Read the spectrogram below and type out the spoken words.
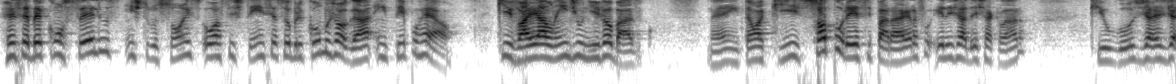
receber conselhos, instruções ou assistência sobre como jogar em tempo real, que vai além de um nível básico. Né? Então aqui, só por esse parágrafo, ele já deixa claro que o Ghost já, já,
